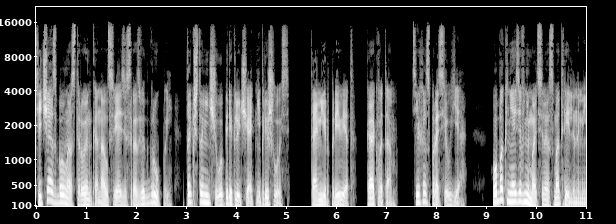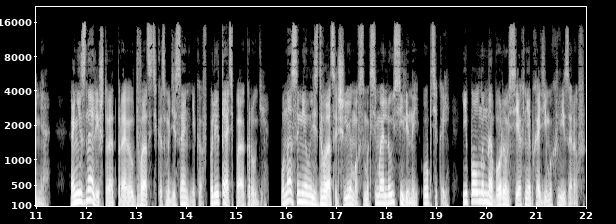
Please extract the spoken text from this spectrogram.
Сейчас был настроен канал связи с разведгруппой, так что ничего переключать не пришлось. «Тамир, привет. Как вы там?» — тихо спросил я. Оба князя внимательно смотрели на меня. Они знали, что я отправил 20 космодесантников полетать по округе. У нас имелось 20 шлемов с максимально усиленной оптикой и полным набором всех необходимых визоров.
